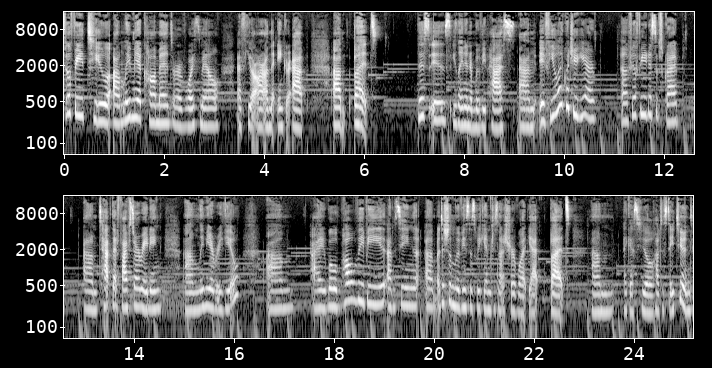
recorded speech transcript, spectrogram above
feel free to um, leave me a comment or a voicemail if you are on the Anchor app. Um, but this is Elaine in a Movie Pass. Um, if you like what you hear, uh, feel free to subscribe, um, tap that five star rating, um, leave me a review. I will probably be seeing additional movies this weekend. I'm just not sure what yet, but um, I guess you'll have to stay tuned.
